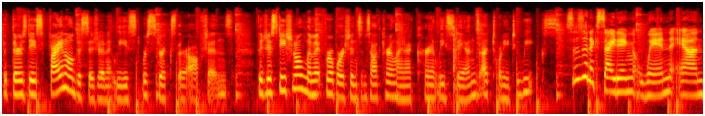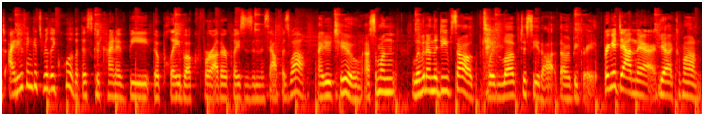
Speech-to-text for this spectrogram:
but Thursday's final decision, at least, restricts their options. The gestational limit for abortions in South Carolina currently stands at 22 weeks. This is an exciting win, and I do think it's really cool that this could kind of be the playbook for other places in the South as well. I do too. As someone living in the Deep South, would love to see that. That would be great. Bring it down there. Yeah, come on.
